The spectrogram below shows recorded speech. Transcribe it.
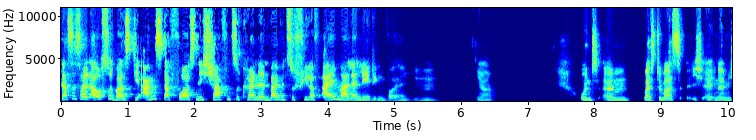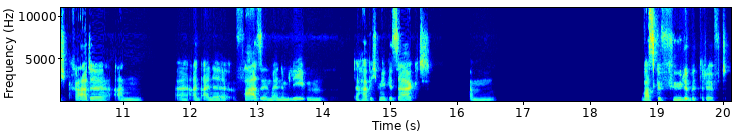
Das ist halt auch so was, die Angst davor, es nicht schaffen zu können, weil wir zu viel auf einmal erledigen wollen. Mhm. Ja. Und ähm, weißt du was? Ich erinnere mich gerade an, äh, an eine Phase in meinem Leben, da habe ich mir gesagt, ähm, was Gefühle betrifft,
